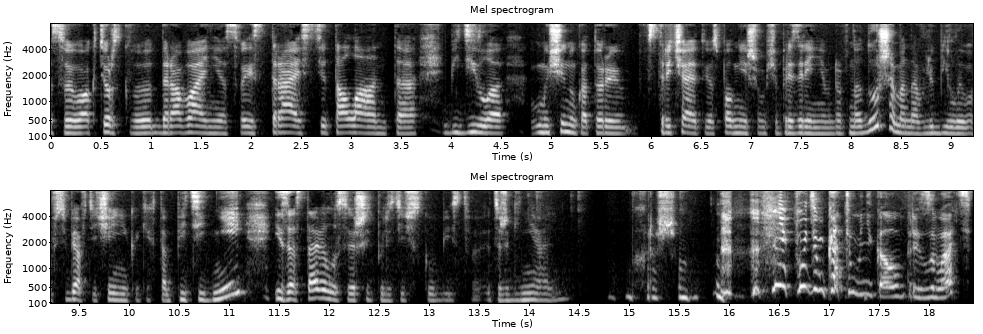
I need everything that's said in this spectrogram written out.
своего актерского дарования, своей страсти, таланта убедила мужчину, который встречает ее с полнейшим вообще презрением, равнодушием. Она влюбила его в себя в течение каких-то пяти дней и заставила совершить политическое убийство. Это же гениально. Хорошо. Не будем к этому никого призывать.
